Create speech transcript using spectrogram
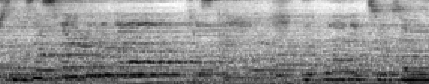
Je sens un ciel de neige, cristal, des planètes.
